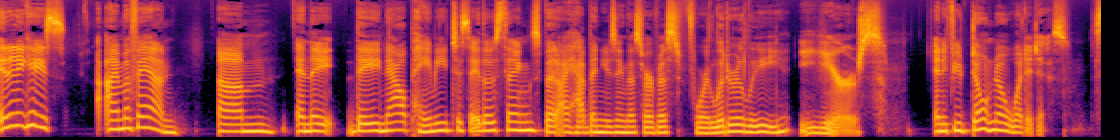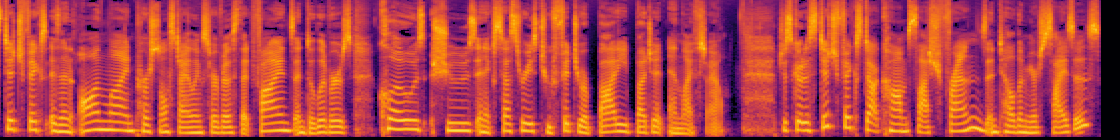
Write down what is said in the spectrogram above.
In any case, I'm a fan. Um, and they they now pay me to say those things, but I have been using the service for literally years. And if you don't know what it is, Stitch Fix is an online personal styling service that finds and delivers clothes, shoes, and accessories to fit your body, budget, and lifestyle. Just go to stitchfix.com slash friends and tell them your sizes,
